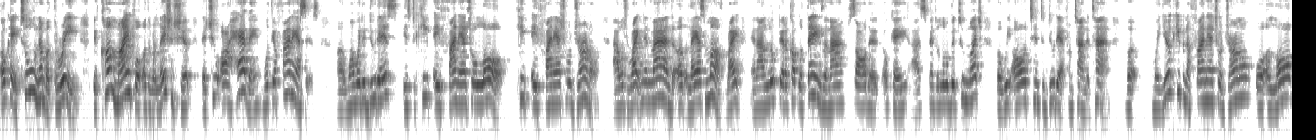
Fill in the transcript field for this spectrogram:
Okay, tool number three become mindful of the relationship that you are having with your finances. Uh, one way to do this is to keep a financial log, keep a financial journal. I was writing in mind the other last month, right? And I looked at a couple of things and I saw that okay, I spent a little bit too much, but we all tend to do that from time to time. But when you're keeping a financial journal or a log,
